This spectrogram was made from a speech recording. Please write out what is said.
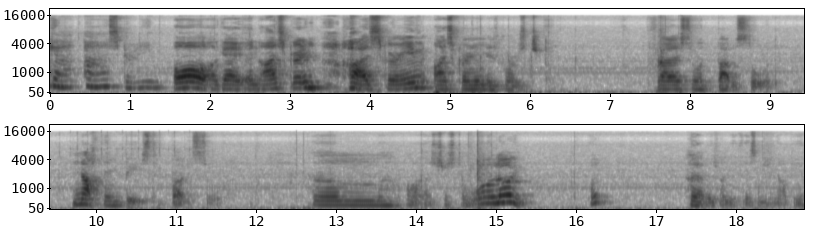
got ice cream. Oh, okay, and ice cream, ice cream, ice cream is roast chicken. Friday sword, butter sword. Nothing beats the sword. Um, oh, that's just a wall. No! What? That'd be funny if there's something up here.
